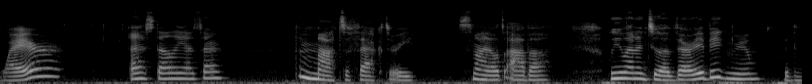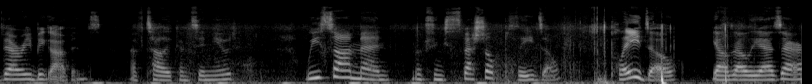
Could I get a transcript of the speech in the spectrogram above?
Where? asked Eliezer. The matzah factory, smiled Abba. We went into a very big room with very big ovens, Naphtali continued. We saw men mixing special Play Doh. Play Doh? yelled Eliezer.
